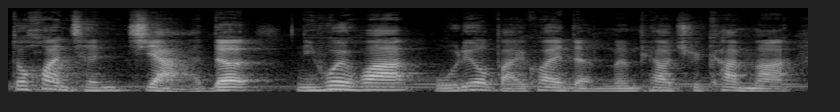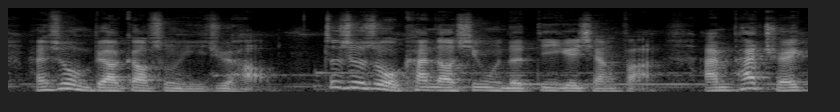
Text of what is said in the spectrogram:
都换成假的，你会花五六百块的门票去看吗？还是我们不要告诉你一句好？这就是我看到新闻的第一个想法。I'm Patrick。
